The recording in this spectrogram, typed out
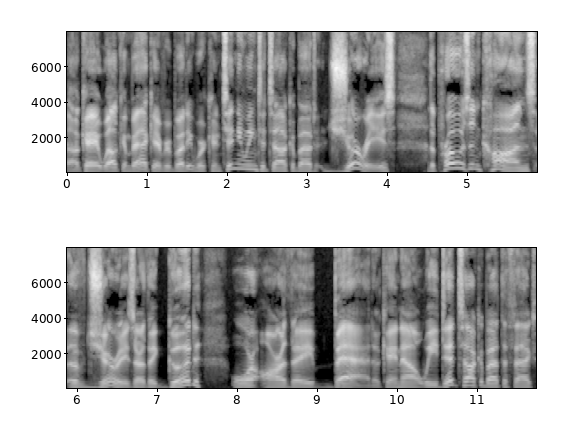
Okay, welcome back, everybody. We're continuing to talk about juries. The pros and cons of juries. Are they good or are they bad? Okay, now we did talk about the fact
